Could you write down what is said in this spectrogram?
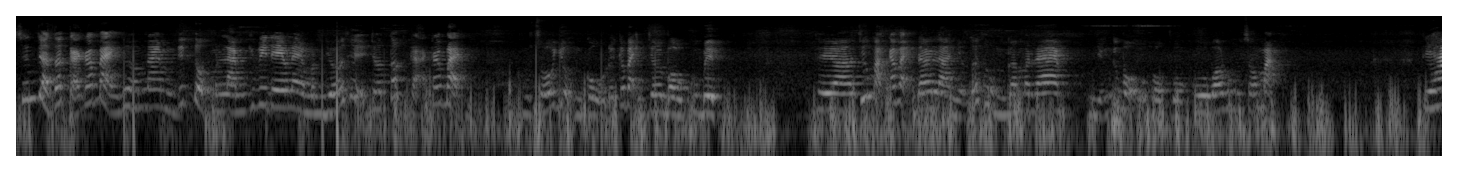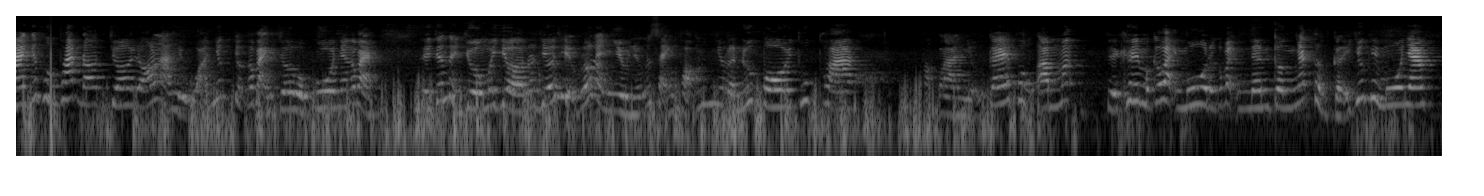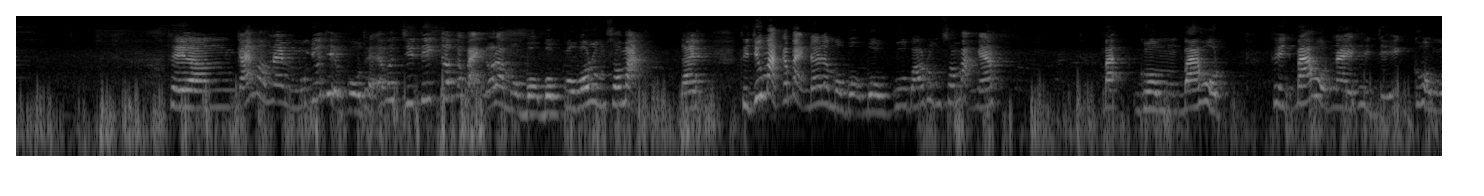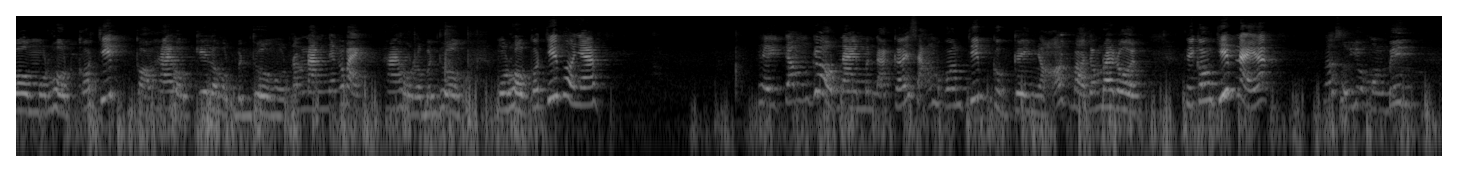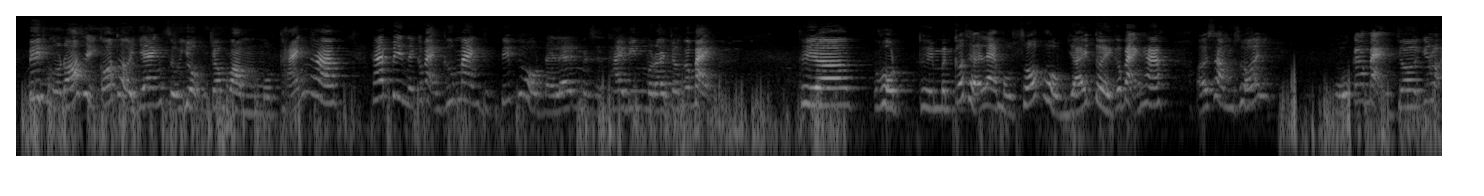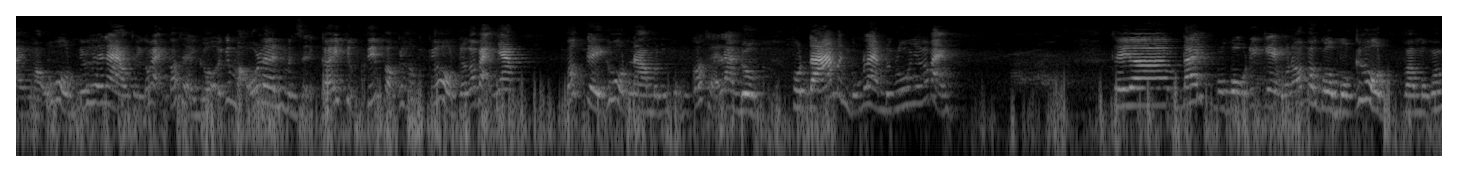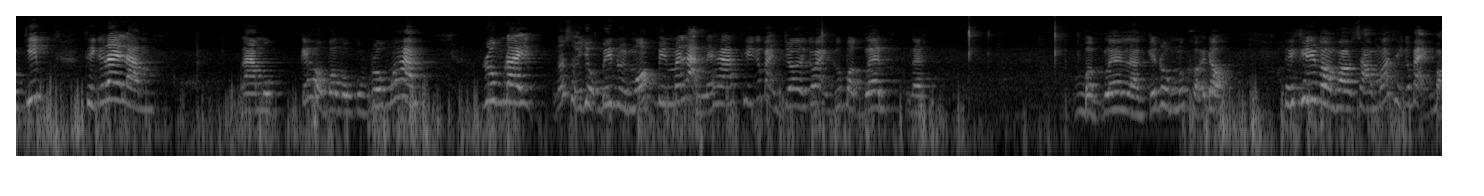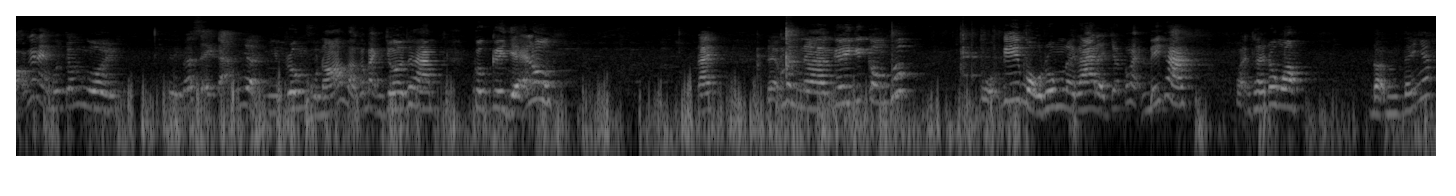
Xin chào tất cả các bạn thì hôm nay mình tiếp tục mình làm cái video này mình giới thiệu cho tất cả các bạn một số dụng cụ để các bạn chơi bầu cua bịp. Thì uh, trước mặt các bạn đây là những cái thùng camera những cái bộ hộp bầu cua báo rung sáu mặt. Thì hai cái phương pháp đó chơi đó là hiệu quả nhất cho các bạn chơi bầu cua nha các bạn. Thì trên thị trường bây giờ nó giới thiệu rất là nhiều những cái sản phẩm như là nước bôi thuốc thoa hoặc là những cái phong âm á. Thì khi mà các bạn mua thì các bạn nên cân nhắc thật kỹ trước khi mua nha thì um, cái mà hôm nay mình muốn giới thiệu cụ thể và chi tiết tới các bạn đó là một bộ bồ cua báo rung số mặt đây thì trước mặt các bạn đây là một bộ bồ cua báo rung số mặt nha. Ba, gồm 3 hột. Thì ba hột này thì chỉ gồm gồm một hột có chip còn hai hột kia là hột bình thường hột 5 năm nha các bạn. Hai hột là bình thường một hột có chip thôi nha. Thì trong cái hộp này mình đã cấy sẵn một con chip cực kỳ nhỏ vào trong đây rồi. Thì con chip này á nó sử dụng bằng pin pin của nó thì có thời gian sử dụng trong vòng một tháng ha. Hết pin thì các bạn cứ mang trực tiếp cái hột này lên mình sẽ thay pin vào đây cho các bạn. Thì uh, hột thì mình có thể làm một số hột giấy tùy các bạn ha. Ở sòng sới của các bạn chơi cái loại mẫu hột như thế nào thì các bạn có thể gửi cái mẫu lên mình sẽ cấy trực tiếp vào cái hột cái hột cho các bạn nha. Bất kỳ cái hột nào mình cũng có thể làm được. Hột đá mình cũng làm được luôn nha các bạn. Thì uh, đây một bộ đi kèm của nó bao gồm một cái hột và một con chip. Thì cái đây là là một cái hộp và một cục rung á ha. Rung đây nó sử dụng pin remote pin máy lạnh này ha. Khi các bạn chơi các bạn cứ bật lên. Này bật lên là cái rung nó khởi động. Thì khi vào vào sòng á thì các bạn bỏ cái này vào trong người thì nó sẽ cảm nhận nhịp rung của nó và các bạn chơi thôi ha. Cực kỳ dễ luôn. Đây để mình uh, ghi cái công thức của cái bộ rung này ra để cho các bạn biết ha. Các bạn thấy đúng không? Đợi mình tí nhé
